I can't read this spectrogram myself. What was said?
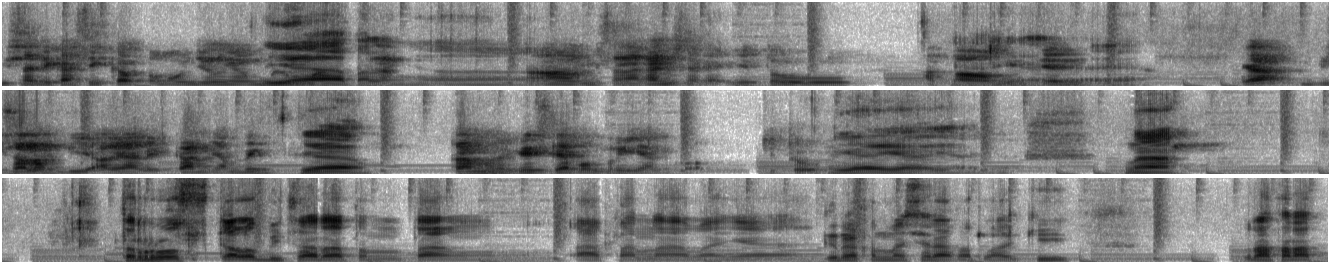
bisa dikasih ke pengunjung yang belum yeah, paling uh... Uh, misalnya kan bisa kayak gitu. Atau yeah, mungkin yeah, yeah ya bisalah dialih-alihkan. Yang penting ya kita menghargai setiap pemberian kok gitu. Ya ya ya, ya. nah terus kalau bicara tentang apa namanya gerakan masyarakat lagi rata-rata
